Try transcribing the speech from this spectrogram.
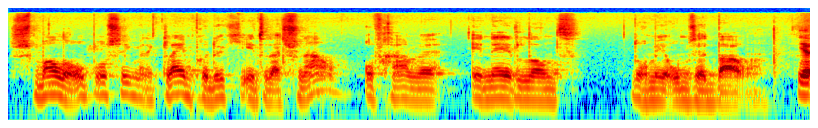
smalle oplossing, met een klein productje internationaal, of gaan we in Nederland nog meer omzet bouwen? Ja.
